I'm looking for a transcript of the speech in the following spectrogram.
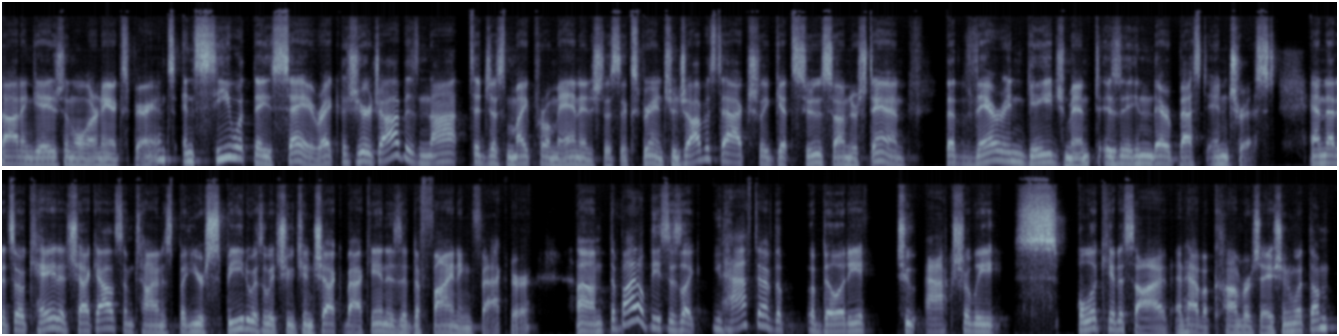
not engaged in the learning experience, and see what they say, right? Because your job is not to just micromanage this experience. Your job is to actually get students to understand that their engagement is in their best interest and that it's okay to check out sometimes, but your speed with which you can check back in is a defining factor. Um, the final piece is like you have to have the ability to actually pull a kid aside and have a conversation with them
